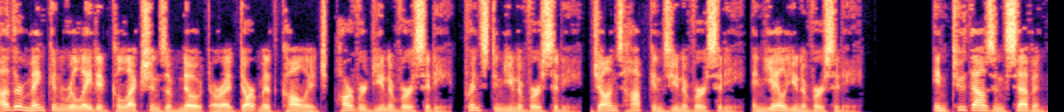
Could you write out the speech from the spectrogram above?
Other Mencken-related collections of note are at Dartmouth College, Harvard University, Princeton University, Johns Hopkins University, and Yale University. In 2007,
